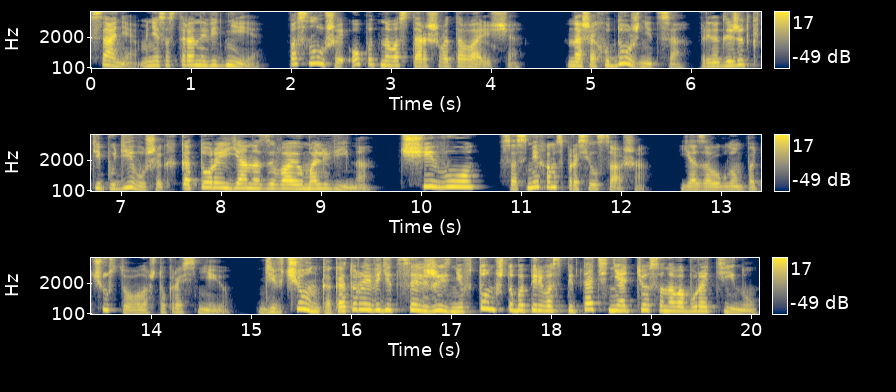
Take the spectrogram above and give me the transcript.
Саня, мне со стороны виднее. Послушай опытного старшего товарища. Наша художница принадлежит к типу девушек, которые я называю Мальвина. Чего? Со смехом спросил Саша. Я за углом почувствовала, что краснею. Девчонка, которая видит цель жизни в том, чтобы перевоспитать неоттесанного Буратину.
